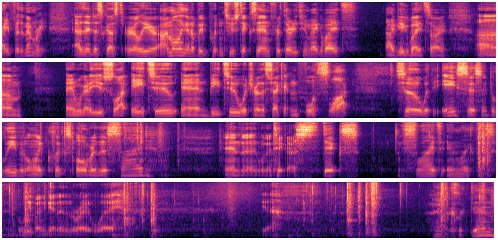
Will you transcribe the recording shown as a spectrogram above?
Right, for the memory, as I discussed earlier, I'm only going to be putting two sticks in for 32 megabytes, uh, gigabytes, sorry. Um, and we're going to use slot A2 and B2, which are the second and fourth slot. So with the Asus, I believe it only clicks over this side. And then we're going to take our sticks, it slides in like this. I believe I'm getting it the right way. Yeah. That's clicked in.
